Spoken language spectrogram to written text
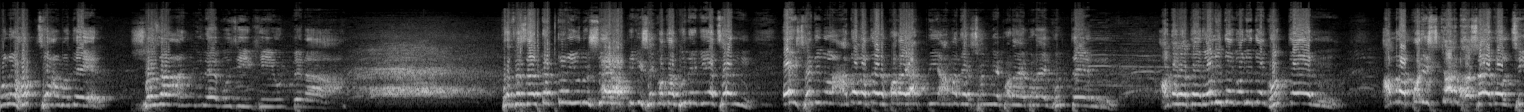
মনে হচ্ছে আমাদের সোজা আঙ্গুলে বুঝি ঘি উঠবে না। প্রফেসর ডক্টর ইউনুস সাহেব, আপনি কি সে কথা ভুলে গিয়েছেন? এই সেদিনও আদালতের পাড়ায় আপনি আমাদের সঙ্গে পাড়ায় পাড়ায় ঘুরতেন। আদালতের অলিতে গলিতে ঘুরতেন। আমরা পরিষ্কার ভাষায় বলছি,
